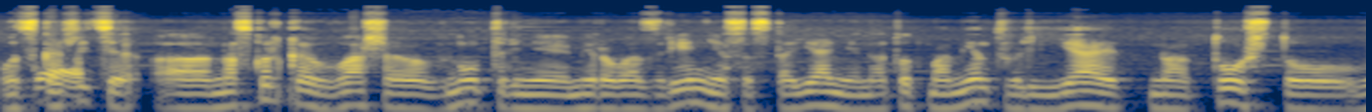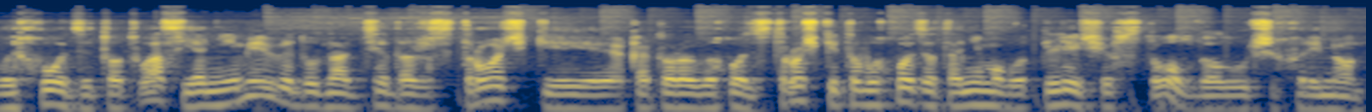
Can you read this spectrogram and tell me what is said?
Вот скажите, а насколько ваше внутреннее мировоззрение, состояние на тот момент влияет на то, что выходит выходит от вас, я не имею в виду на те даже строчки, которые выходят. Строчки-то выходят, они могут лечь в стол до лучших времен,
